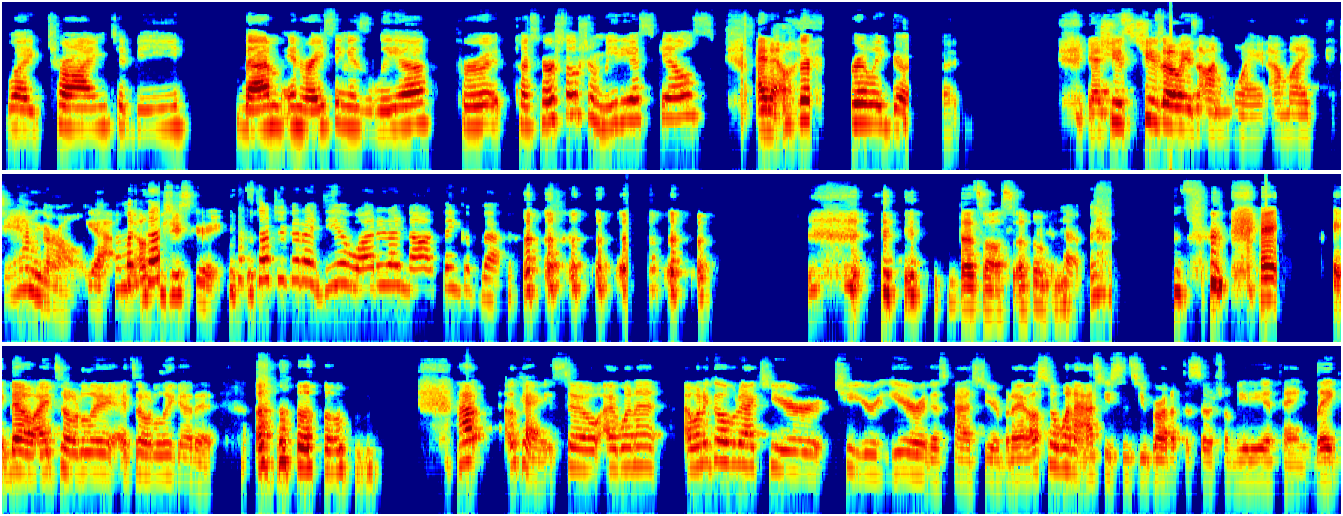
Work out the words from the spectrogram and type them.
like trying to be them in racing is Leah Pruett because her social media skills I know they're really good. yeah, she's she's always on point. I'm like, damn girl. Yeah, I'm like, no, that's, she's great. that's such a good idea. Why did I not think of that? that's awesome. hey, no, I totally, I totally get it. Um, how, okay, so I want to, I want to go back to your to your year this past year, but I also want to ask you since you brought up the social media thing, like,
